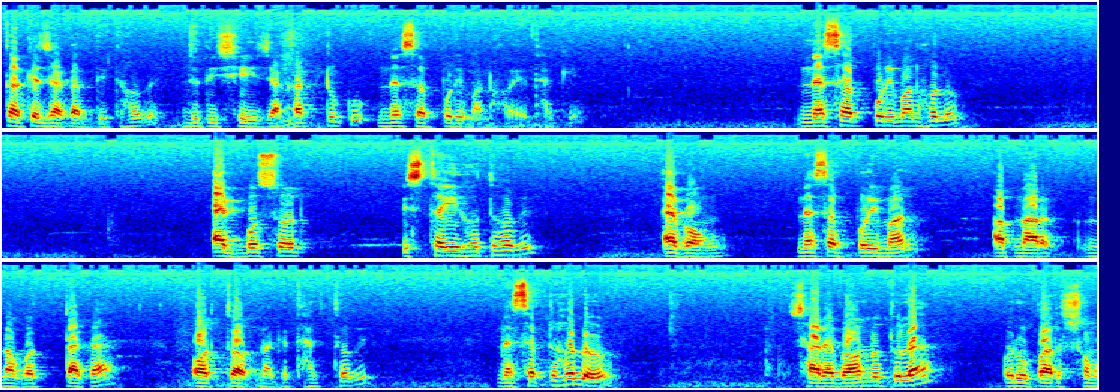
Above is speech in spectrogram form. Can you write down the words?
তাকে জাকাত দিতে হবে। যদি সেই জাকাতটুকু নেশাব পরিমাণ হয়ে থাকে। নেশাব পরিমাণ হলো এক বছর স্থায়ী হতে হবে এবং নেশাব পরিমাণ আপনার নগদ টাকা, অর্থ আপনাকে থাকতে হবে। নেশাবটা হলো সাড়ে বাউন্ন তোলা রূপার সম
